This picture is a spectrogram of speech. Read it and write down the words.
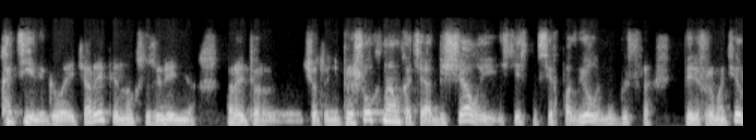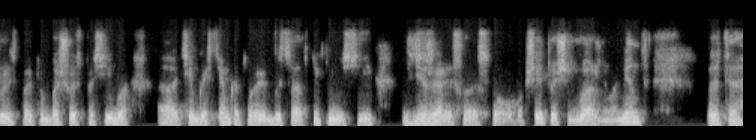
хотели говорить о рэпе, но, к сожалению, рэпер что-то не пришел к нам, хотя обещал и, естественно, всех подвел, и мы быстро переформатировались. Поэтому большое спасибо э, тем гостям, которые быстро откликнулись и сдержали свое слово. Вообще, это очень важный момент вот эта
